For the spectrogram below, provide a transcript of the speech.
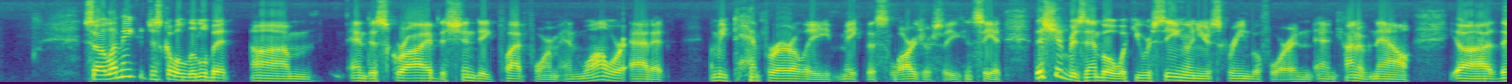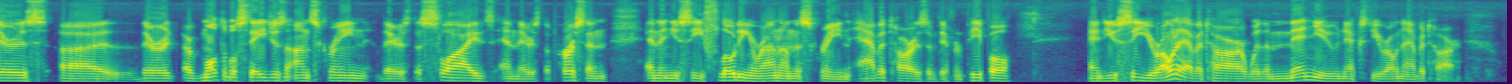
So let me just go a little bit um, and describe the Shindig platform. And while we're at it, let me temporarily make this larger so you can see it. This should resemble what you were seeing on your screen before and, and kind of now. Uh, there's uh, There are multiple stages on screen. There's the slides and there's the person. And then you see floating around on the screen avatars of different people. And you see your own avatar with a menu next to your own avatar.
